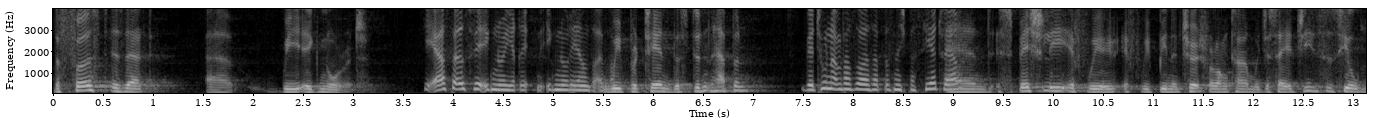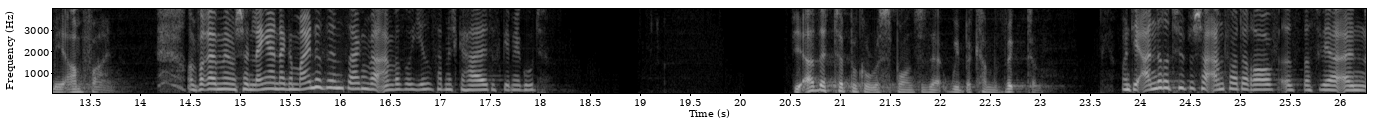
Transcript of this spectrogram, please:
The first is that uh, we ignore it. Die erste ist, wir ignori ignorieren es einfach. We pretend this didn't happen, Wir tun einfach so, als ob das nicht passiert wäre. and especially if, we, if we've been in church for a long time, we just say, Jesus has healed me, I'm fine. Und vor allem, wenn wir schon länger in der Gemeinde sind, sagen wir einfach so, Jesus hat mich geheilt, es geht mir gut. The other typical response is that we become a victim, Und die andere typische Antwort darauf ist, dass wir ein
